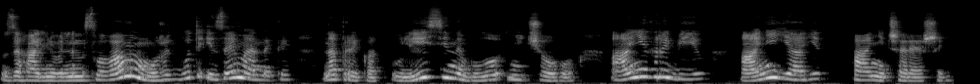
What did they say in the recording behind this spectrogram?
Узагальнювальними словами можуть бути і займенники. Наприклад, у лісі не було нічого, ані грибів, ані ягід, ані черешень.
